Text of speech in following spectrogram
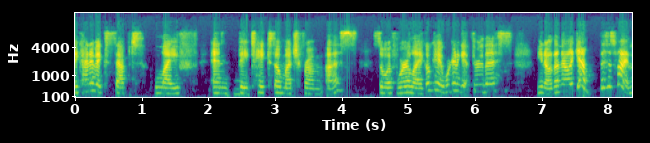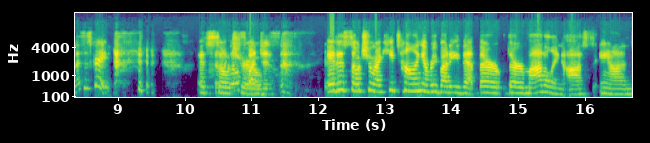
they kind of accept life and they take so much from us. So if we're like, okay, we're gonna get through this, you know, then they're like, yeah, this is fine, this is great. it's so like true. Sponges. it is so true. I keep telling everybody that they're they're modeling us and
